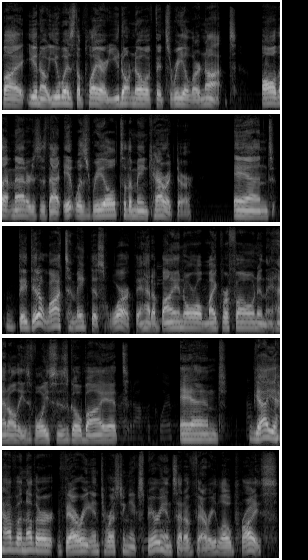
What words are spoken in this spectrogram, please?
but you know, you as the player, you don't know if it's real or not. All that matters is that it was real to the main character. And they did a lot to make this work. They had a binaural microphone and they had all these voices go by it. And yeah, you have another very interesting experience at a very low price.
